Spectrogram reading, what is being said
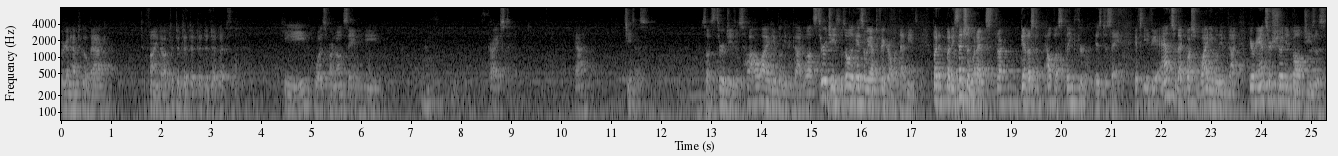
We're going to have to go back to find out. He was for known saying he, Christ. Yeah? Jesus. So it's through Jesus. How, why do you believe in God? Well, it's through Jesus. Okay, so we have to figure out what that means. But, but essentially, what I would start, get us to help us think through is to say, if, if you answer that question, why do you believe in God? Your answer should involve Jesus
